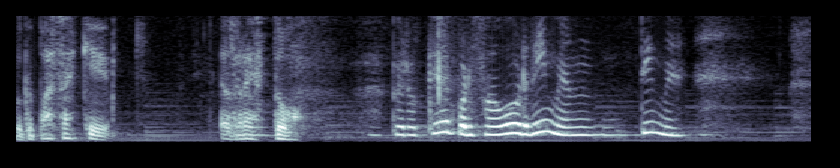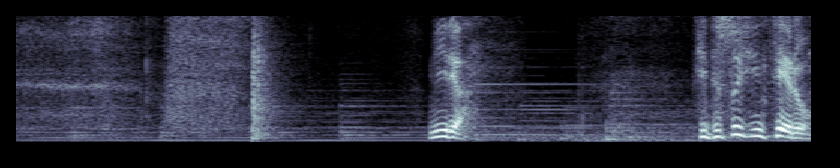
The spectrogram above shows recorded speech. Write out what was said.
Lo que pasa es que el resto... ¿Pero qué? Por favor, dime, dime. Mira, si te soy sincero,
